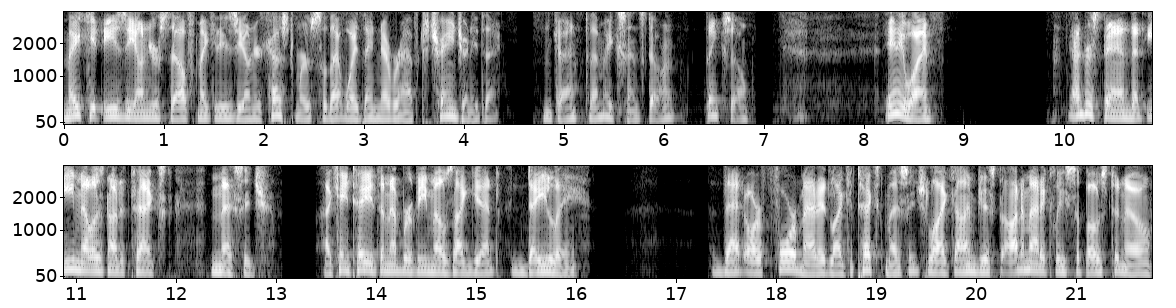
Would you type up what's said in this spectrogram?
Make it easy on yourself, make it easy on your customers, so that way they never have to change anything. Okay, that makes sense, don't it? Think so. Anyway, understand that email is not a text message. I can't tell you the number of emails I get daily that are formatted like a text message, like I'm just automatically supposed to know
